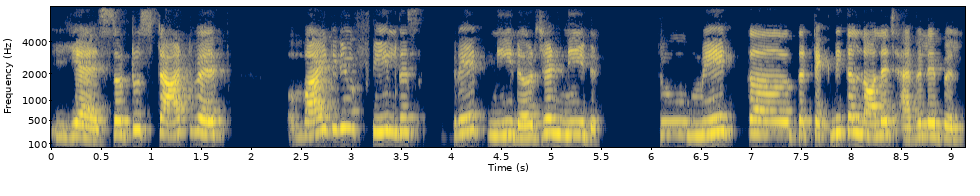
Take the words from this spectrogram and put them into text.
Yes. So to start with, why did you feel this great need, urgent need to make uh, the technical knowledge available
